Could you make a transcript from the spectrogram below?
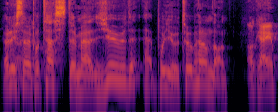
Jag lyssnade på tester med ljud på YouTube häromdagen. Okej.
